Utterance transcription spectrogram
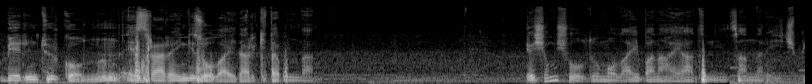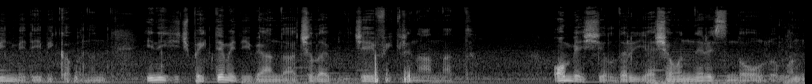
Berin Türkoğlu'nun Esrarengiz Olaylar kitabından. Yaşamış olduğum olay bana hayatın insanlara hiç bilmediği bir kapının yine hiç beklemediği bir anda açılabileceği fikrini anlattı. 15 yıldır yaşamın neresinde olduğumun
